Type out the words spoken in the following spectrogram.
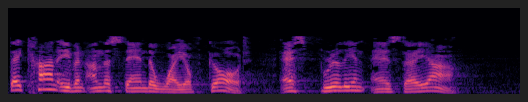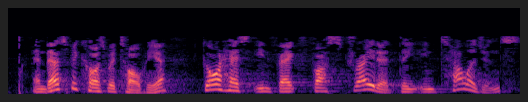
They can't even understand the way of God, as brilliant as they are. And that's because we're told here, God has in fact frustrated the intelligence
